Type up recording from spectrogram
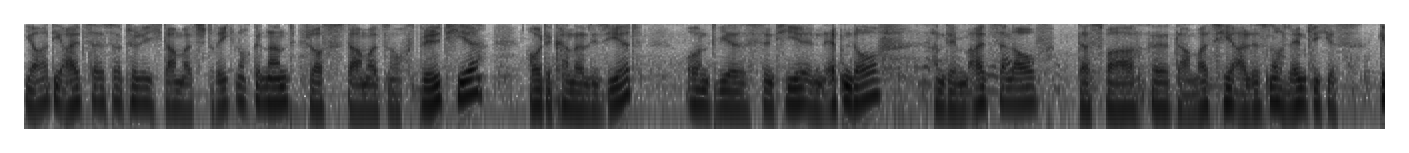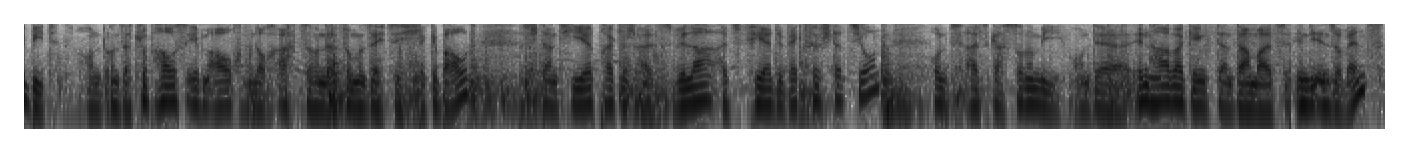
Ja, die Alster ist natürlich damals Streeck noch genannt, floss damals noch wild hier, heute kanalisiert. Und wir sind hier in Eppendorf an dem Alsterlauf. Das war äh, damals hier alles noch ländliches Gebiet. Und unser Clubhaus eben auch noch 1865 gebaut. Es stand hier praktisch als Villa, als Pferdewechselstation und als Gastronomie. Und der Inhaber ging dann damals in die Insolvenz.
